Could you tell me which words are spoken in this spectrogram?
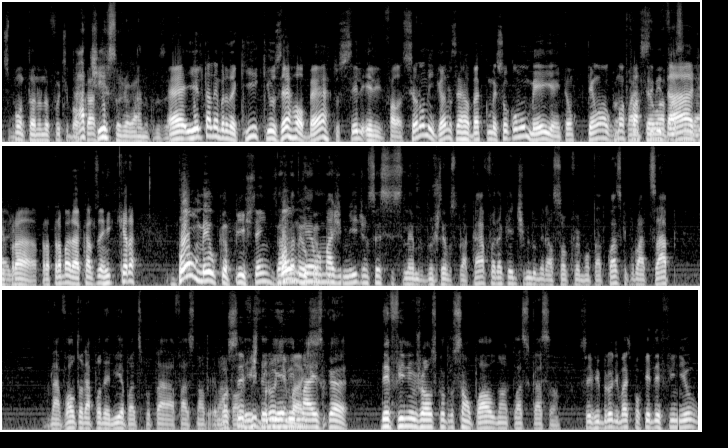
espontâneo no futebol. A cara. Tirson jogava no Cruzeiro. É, e ele tá lembrando aqui que o Zé Roberto, se ele, ele fala, se eu não me engano, o Zé Roberto começou como meia, então tem alguma Pode uma facilidade facilidade. para trabalhar. Carlos Henrique, que era bom meio campista, hein? Zé Bom meio tem uma campista. mais mídia, não sei se se lembra dos tempos pra cá, foi daquele time do Mirassol que foi montado quase que por WhatsApp, na volta da pandemia para disputar a fase final do Campeonato Você Paulista, vibrou e ele demais. mais, define os jogos contra o São Paulo na classificação. Você vibrou demais porque definiu,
